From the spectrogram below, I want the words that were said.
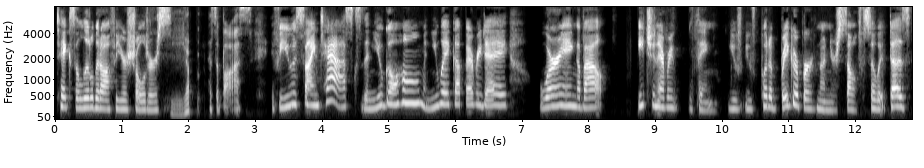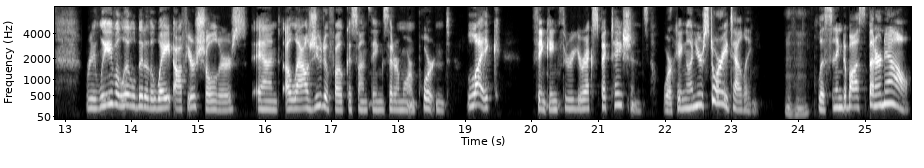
takes a little bit off of your shoulders Yep. as a boss. If you assign tasks, then you go home and you wake up every day worrying about each and every thing. You've you've put a bigger burden on yourself. So it does relieve a little bit of the weight off your shoulders and allows you to focus on things that are more important, like thinking through your expectations, working on your storytelling, hmm listening to Boss Better Now,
